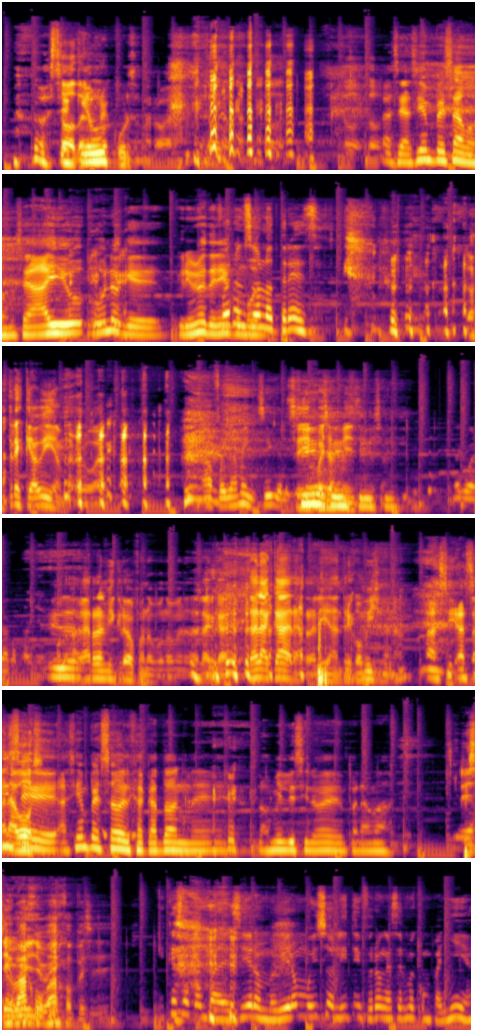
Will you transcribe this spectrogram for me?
o sea, Todos los recursos me robaron. O sea, así empezamos. O sea, hay uno que primero tenía Fueron solo tres. los tres que habían me robaron. Ah, fue Yasmin, sí. Que sí, fue Yasmin. Sí, sí, Agarra el micrófono por lo menos, da la, cara, da la cara en realidad, entre comillas, ¿no? Así, así, se, así empezó el hackathon de 2019 en Panamá. PC bajo, bajo, PC. Es que se compadecieron, me vieron muy solita y fueron a hacerme compañía.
